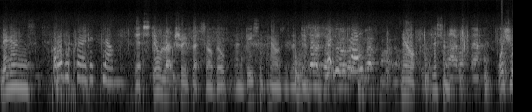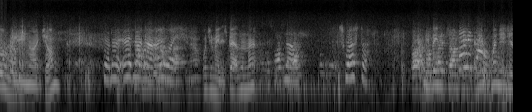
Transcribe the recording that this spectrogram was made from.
Millions, overcrowded slums. yet still luxury flats are built and decent houses left empty. What did you say? Now, listen. What's your reading like, John? No, no, no, no, no. What do you mean? It's better than that? No. It's worse stuff. Have you been? Have you, when did you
